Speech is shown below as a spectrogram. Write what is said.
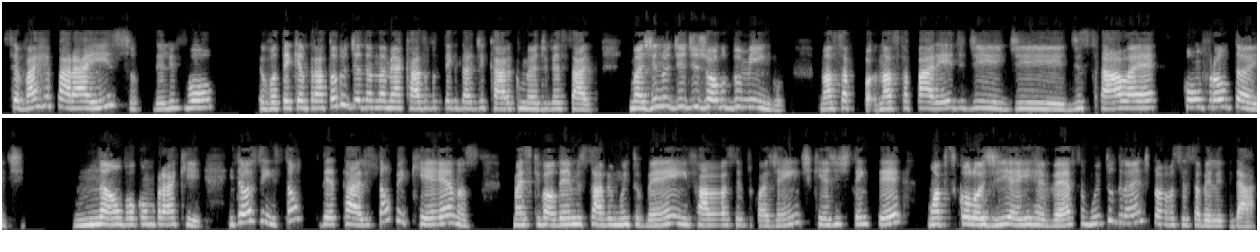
Você vai reparar isso? Dele vou. Eu vou ter que entrar todo dia dentro da minha casa, vou ter que dar de cara com o meu adversário. Imagina o dia de jogo domingo nossa, nossa parede de, de, de sala é confrontante. Não vou comprar aqui. Então, assim, são detalhes tão pequenos, mas que Valdemir sabe muito bem e fala sempre com a gente, que a gente tem que ter uma psicologia aí reversa muito grande para você saber lidar.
